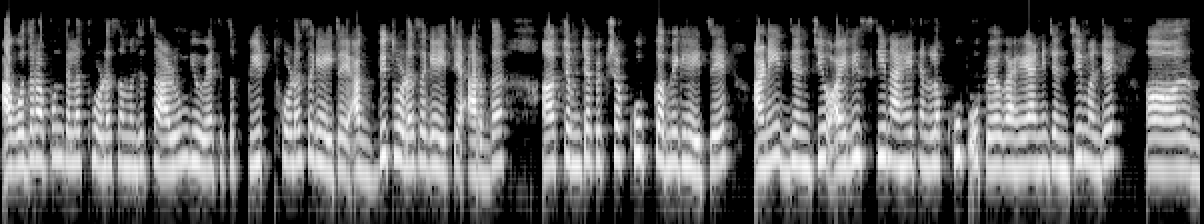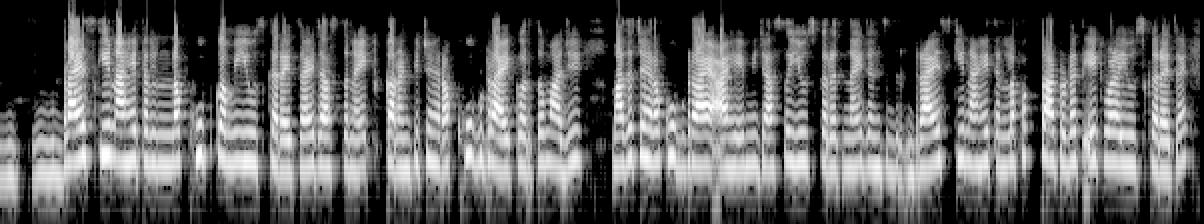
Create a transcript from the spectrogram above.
अगोदर आपण त्याला थोडंसं म्हणजे चाळून घेऊया. त्याचं पीठ थोडंसं घ्यायचं आहे. अगदी थोडंसं घ्यायचे. अर्धा चमच्यापेक्षा खूप कमी घ्यायचे आणि ज्यांची ऑइली स्किन आहे त्यांना खूप उपयोग आहे आणि ज्यांची म्हणजे ड्राय स्किन आहे त्यांना खूप कमी यूज करायचा आहे. जास्त नाही. कारण की चेहरा खूप ड्राय करतो माझी माझा चेहरा खूप ड्राय आहे. मी जास्त यूज करत नाही. ज्यांचं ड्राय स्किन आहे त्यांना फक्त आठवड्यात एक वेळा यूज करायचा आहे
